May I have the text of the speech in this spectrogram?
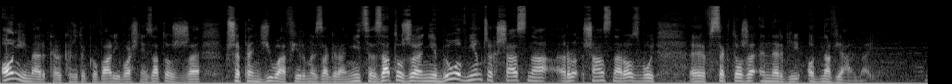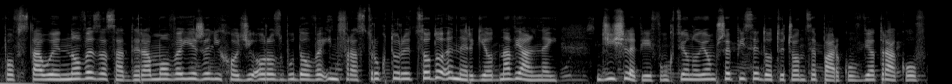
oni Merkel krytykowali właśnie za to, że przepędziła firmy za granicę, za to, że nie było w Niemczech szans na, szans na rozwój e, w sektorze energii odnawialnej. Powstały nowe zasady ramowe, jeżeli chodzi o rozbudowę infrastruktury co do energii odnawialnej. Dziś lepiej funkcjonują przepisy dotyczące parków wiatraków.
